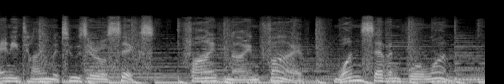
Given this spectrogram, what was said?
anytime at 206 595 1741.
